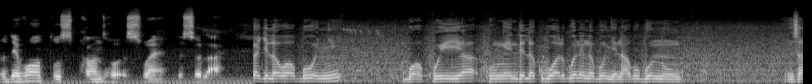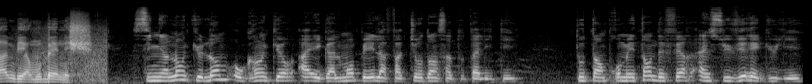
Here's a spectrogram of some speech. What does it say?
Nous devons tous prendre soin de cela. Signalons que l'homme au grand cœur a également payé la facture dans sa totalité, tout en promettant de faire un suivi régulier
